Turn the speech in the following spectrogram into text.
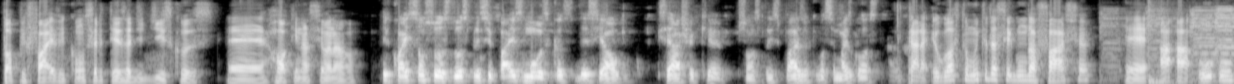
top 5 com certeza de discos é, rock nacional. E quais são suas duas principais músicas desse álbum? Que você acha que são as principais ou que você mais gosta? Cara, eu gosto muito da segunda faixa, é A A U U.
